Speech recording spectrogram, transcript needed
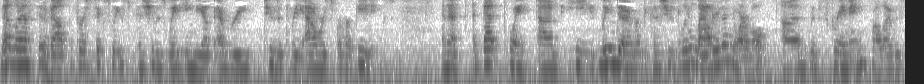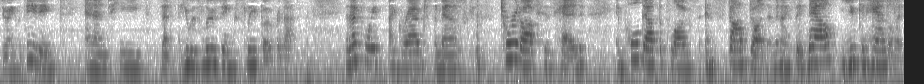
That lasted about the first six weeks because she was waking me up every two to three hours for her feedings. And at, at that point, um, he leaned over because she was a little louder than normal uh, with screaming while I was doing the feeding. And he said he was losing sleep over that. At that point, I grabbed the mask, tore it off his head, and pulled out the plugs and stomped on them. And I said, now you can handle it.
